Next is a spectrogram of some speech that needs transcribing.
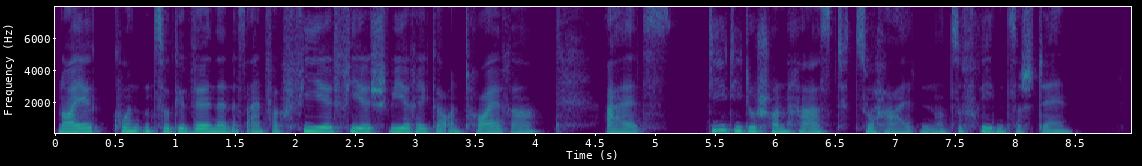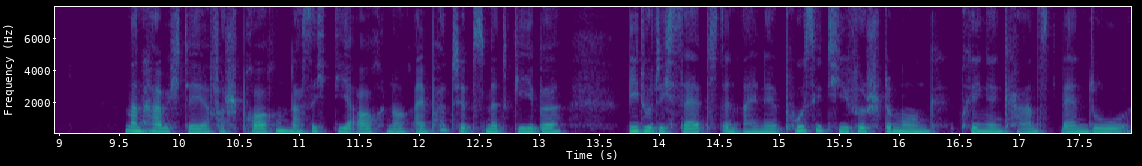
neue Kunden zu gewinnen ist einfach viel, viel schwieriger und teurer, als die, die du schon hast, zu halten und zufriedenzustellen. Und dann habe ich dir ja versprochen, dass ich dir auch noch ein paar Tipps mitgebe, wie du dich selbst in eine positive Stimmung bringen kannst, wenn du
